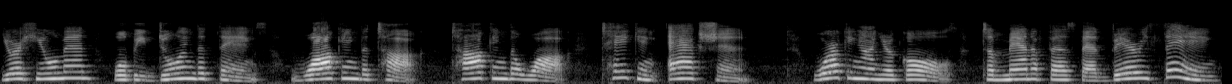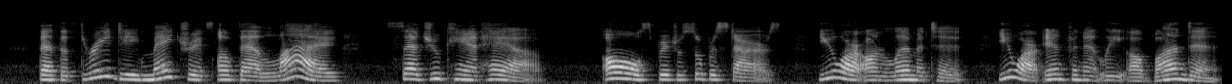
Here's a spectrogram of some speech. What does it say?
your human will be doing the things, walking the talk, talking the walk, taking action working on your goals to manifest that very thing that the 3D matrix of that lie said you can't have. Oh, spiritual superstars, you are unlimited. You are infinitely abundant.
